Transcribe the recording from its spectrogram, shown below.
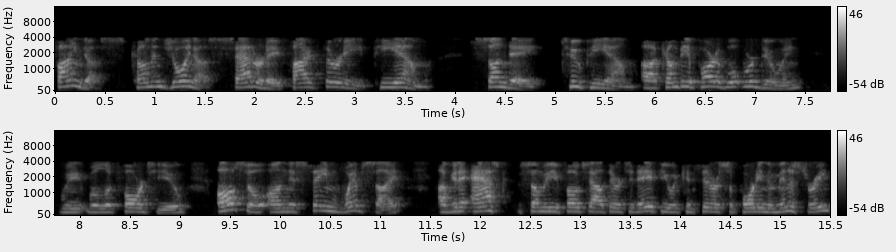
find us. Come and join us Saturday, 5.30 p.m., Sunday, 2 p.m. Uh, come be a part of what we're doing. We will look forward to you. Also, on this same website, I'm going to ask some of you folks out there today if you would consider supporting the ministry.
